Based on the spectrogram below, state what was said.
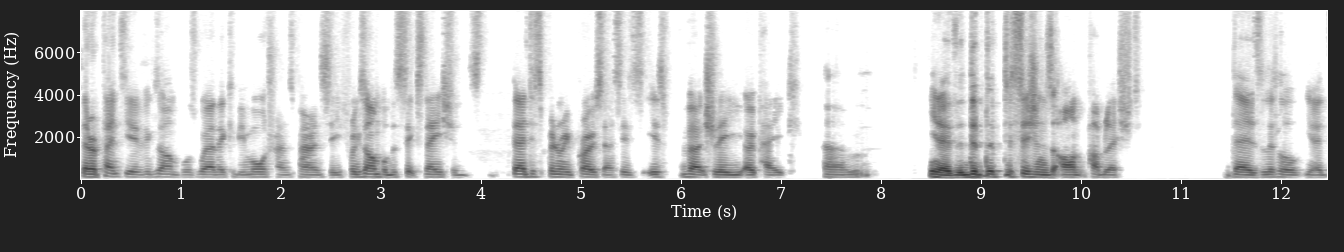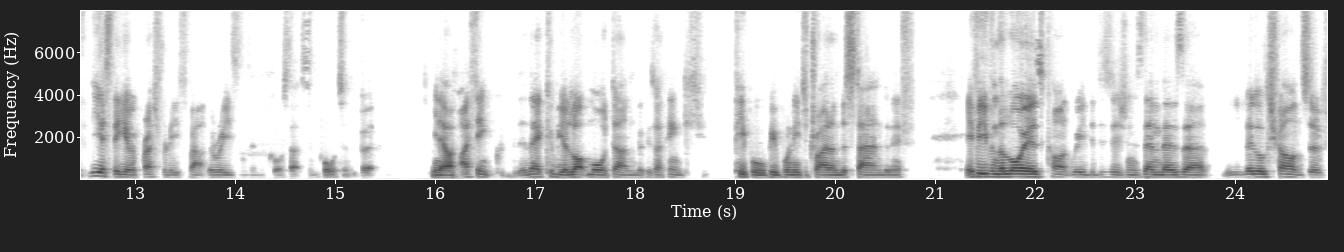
there are plenty of examples where there could be more transparency. For example, the Six Nations, their disciplinary process is is virtually opaque. Um, you know, the, the, decisions aren't published there's little, you know, yes, they give a press release about the reasons, and of course that's important. But you know, I think there could be a lot more done because I think people people need to try and understand. And if if even the lawyers can't read the decisions, then there's a little chance of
